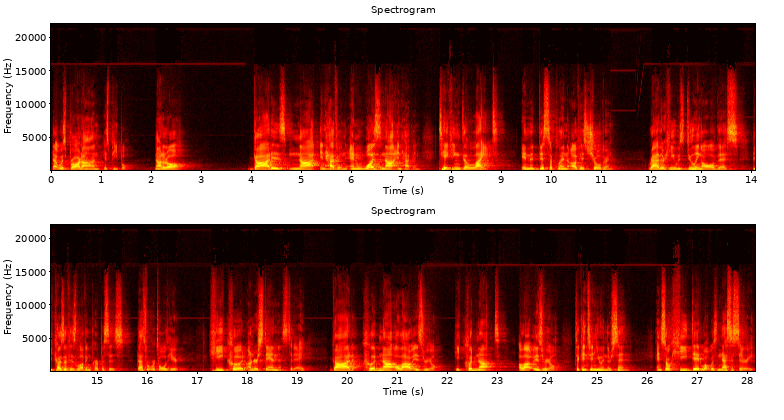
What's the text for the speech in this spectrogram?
that was brought on his people. Not at all. God is not in heaven and was not in heaven taking delight in the discipline of his children. Rather, he was doing all of this because of his loving purposes. That's what we're told here. He could understand this today. God could not allow Israel, he could not allow Israel to continue in their sin. And so he did what was necessary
